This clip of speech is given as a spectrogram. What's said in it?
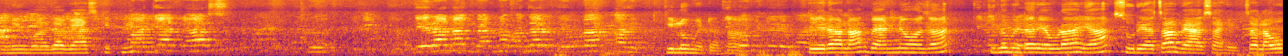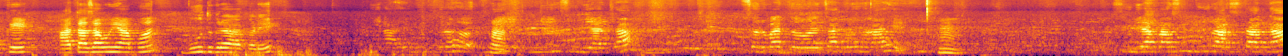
आणि माझा व्यास किती? माझ्या व्यास तेरा लाख ब्याण्णव हजार एवढा आहे. किलोमीटर हां. तेरा लाख ब्याण्णव हजार किलोमीटर एवढा या सूर्याचा व्यास आहे. चला ओके. आता जाऊया आपण बुध ग्रहाकडे मी आहे बुध ग्रह हां. सूर्याचा सर्वात जवळचा ग्रह आहे. सूर्यापासून दूर असताना.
